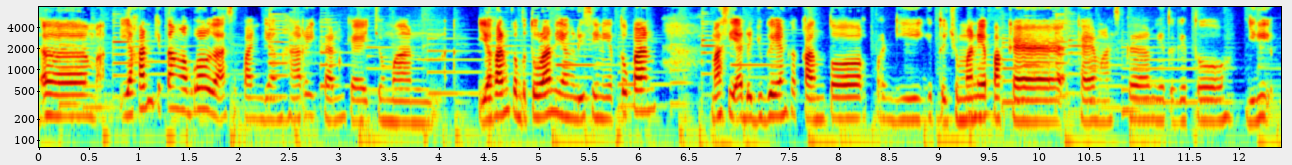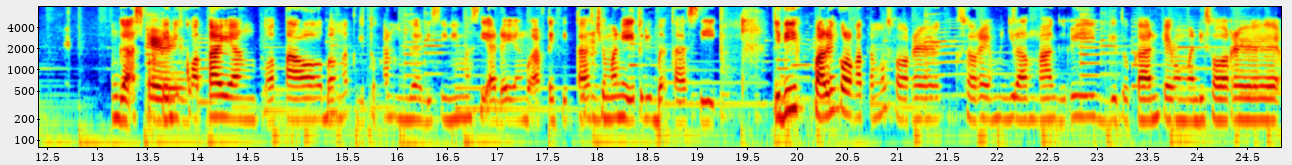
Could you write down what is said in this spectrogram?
em, ya kan kita ngobrol gak sepanjang hari kan kayak cuman ya kan kebetulan yang di sini tuh kan masih ada juga yang ke kantor pergi gitu cuman ya pakai kayak masker gitu-gitu. Jadi nggak seperti Iya, di kota yang total banget gitu kan enggak di sini masih ada yang beraktivitas Mm. cuman ya itu dibatasi. Jadi paling kalau ketemu sore sore menjelang maghrib gitu kan kayak mau mandi sore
